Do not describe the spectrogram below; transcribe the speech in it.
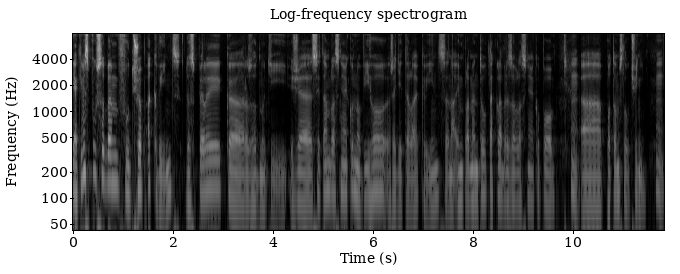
Jakým způsobem Foodshop a Queens dospěli k rozhodnutí, že si tam vlastně jako novýho ředitele Queens naimplementou takhle brzo vlastně jako po, hmm. uh, po tom sloučení? Hmm.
